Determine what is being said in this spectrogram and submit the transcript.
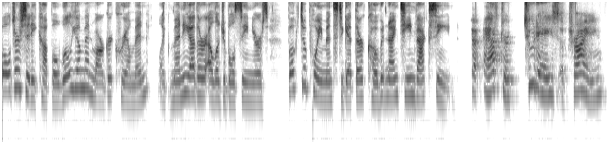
Boulder City couple William and Margaret Creelman, like many other eligible seniors, booked appointments to get their COVID 19 vaccine. After two days of trying,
